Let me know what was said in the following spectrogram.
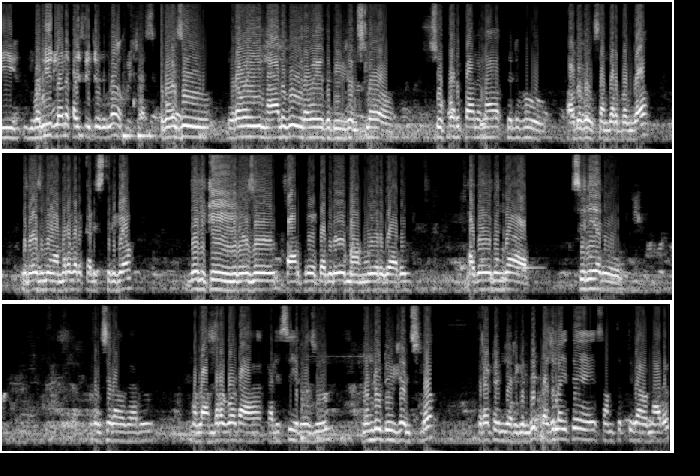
ఈ వన్ ఇయర్లోనే పరిష్కరించే కృషి చేస్తాం ఈరోజు ఇరవై నాలుగు ఇరవై ఐదు డివిజన్స్లో సుపరిపాలన తెలుగు అడుగు సందర్భంగా ఈరోజు మేము అందరం కూడా కలిసి తిరిగాం. దీనికి ఈరోజు కార్పొరేటర్లు మా మేయర్ గారు అదేవిధంగా సీనియర్ తులసిరావు గారు మళ్ళీ అందరూ కూడా కలిసి ఈరోజు రెండు డివిజన్స్లో తిరగటం జరిగింది. ప్రజలైతే సంతృప్తిగా ఉన్నారు.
